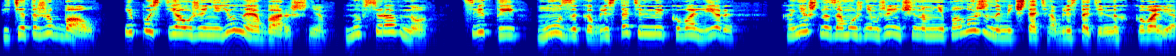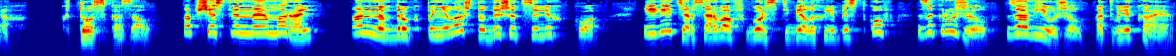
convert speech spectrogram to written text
Ведь это же бал. И пусть я уже не юная барышня, но все равно Цветы, музыка, блистательные кавалеры. Конечно, замужним женщинам не положено мечтать о блистательных кавалерах. Кто сказал? Общественная мораль. Анна вдруг поняла, что дышится легко. И ветер, сорвав горсть белых лепестков, закружил, завьюжил, отвлекая.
